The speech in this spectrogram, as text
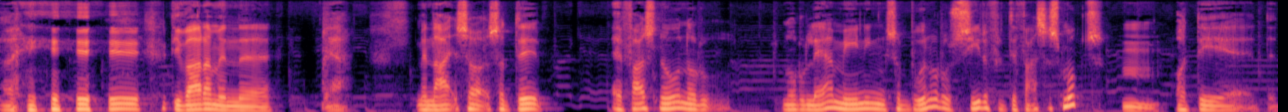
De var der, men øh, ja. Men nej, så, så det er faktisk noget, når du, når du lærer meningen, så begynder du at sige det, fordi det faktisk er smukt. Mm. Og det, det,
